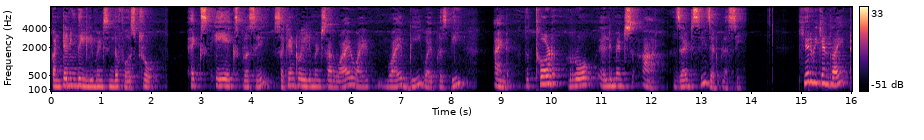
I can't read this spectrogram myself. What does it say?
containing the elements in the first row. X a x plus a. Second row elements are y y y b y plus b. And the third row elements are z c z plus c here we can write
